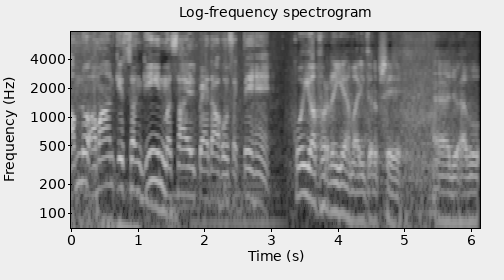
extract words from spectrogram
अमन अमान के संगीन मसाइल पैदा हो सकते हैं। कोई ऑफ़र नहीं है हमारी तरफ़ से जो है वो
